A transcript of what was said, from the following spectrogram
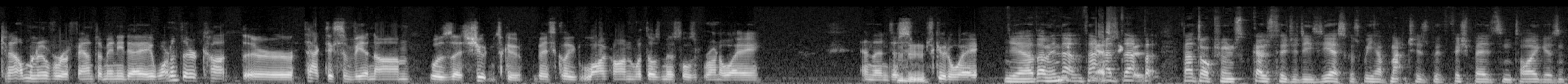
Can outmaneuver a Phantom any day. One of their con- their tactics in Vietnam was a shoot and scoot. Basically, lock on with those missiles, run away, and then just Mhm. scoot away. Yeah, I mean that that, Yes, that, because- that, that doctrine goes through to DCS because we have matches with Fishbeds and tigers, and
